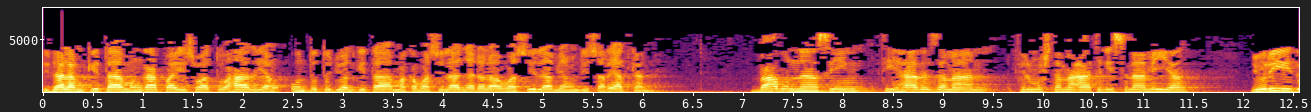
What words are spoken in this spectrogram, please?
di dalam kita menggapai suatu hal yang untuk tujuan kita maka wasilahnya adalah wasilah yang disyariatkan. بعض الناس في هذا الزمان في المجتمعات الإسلامية يريد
